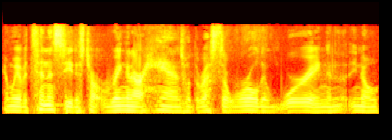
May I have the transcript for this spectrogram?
and we have a tendency to start wringing our hands with the rest of the world and worrying, and, you know,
